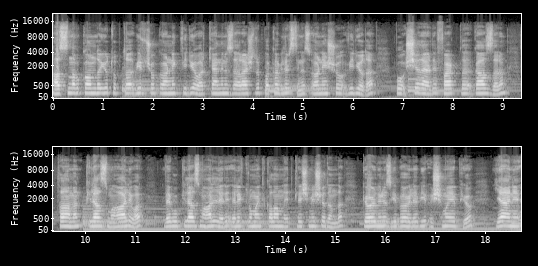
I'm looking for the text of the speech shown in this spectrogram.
Aslında bu konuda YouTube'da birçok örnek video var. Kendiniz de araştırıp bakabilirsiniz. Örneğin şu videoda bu şişelerde farklı gazların tamamen plazma hali var. Ve bu plazma halleri elektromanyetik alanla etkileşim yaşadığında gördüğünüz gibi böyle bir ışıma yapıyor. Yani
